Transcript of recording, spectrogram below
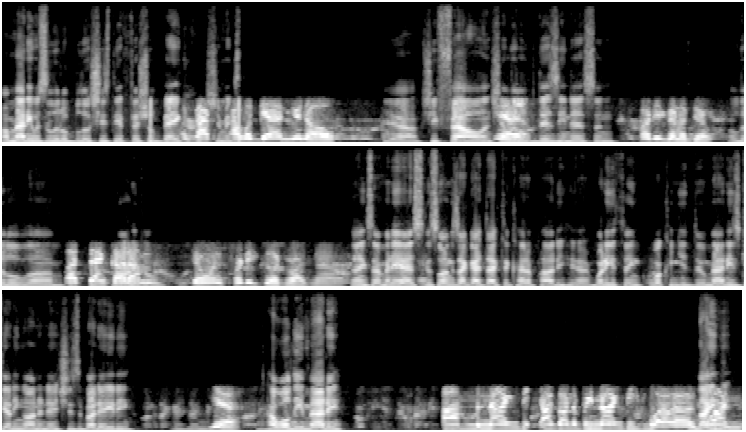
Oh, Maddie was a little blue. She's the official baker. I She makes, fell again, you know. yeah, she fell and she had a little dizziness and What are you going to do? a little. Um, But thank God I'm doing pretty good right now. thanks. I'm going to ask, as long as I got Dr. Katapati here, what do you think? What can you do? Maddie's getting on in age. She's about 80. Yeah. How old are you, Maddie? I'm 90. I'm going to be 91. 90,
